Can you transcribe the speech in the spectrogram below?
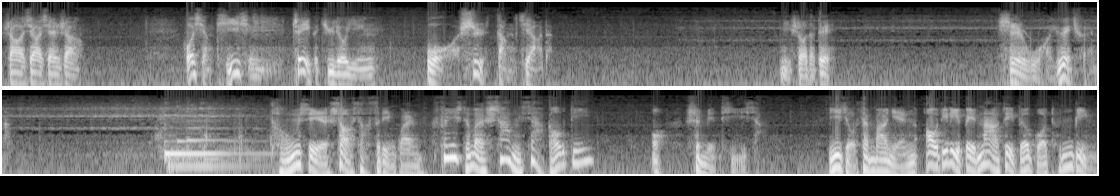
少校先生？我想提醒你，这个拘留营我是当家的。你说的对，是我越权了。同是少校司令官，分什么上下高低？哦，顺便提一下，一九三八年，奥地利被纳粹德国吞并。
